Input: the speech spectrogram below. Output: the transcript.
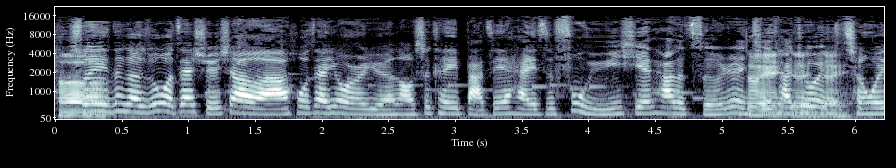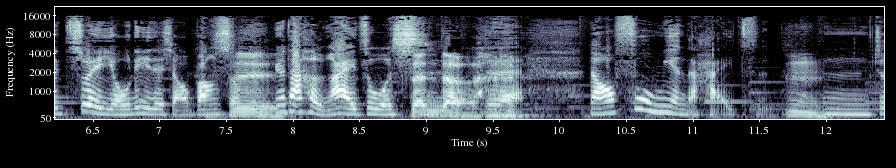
所以那个如果在学校啊，或在幼儿园，老师可以把这些孩子赋予一些他的责任，其实他就会成为最有力的小帮手，因为他很爱做事，真的，对。然后负面的孩子，嗯嗯，就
